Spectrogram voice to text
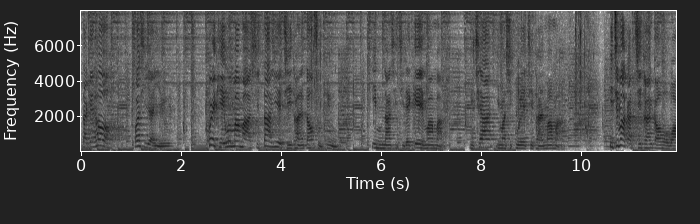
大家好，我是亚游。过去阮妈妈是大业集团的董事长，伊毋但是一个家的妈妈，而且伊嘛是规个集团的妈妈。伊即马甲集团交互我，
